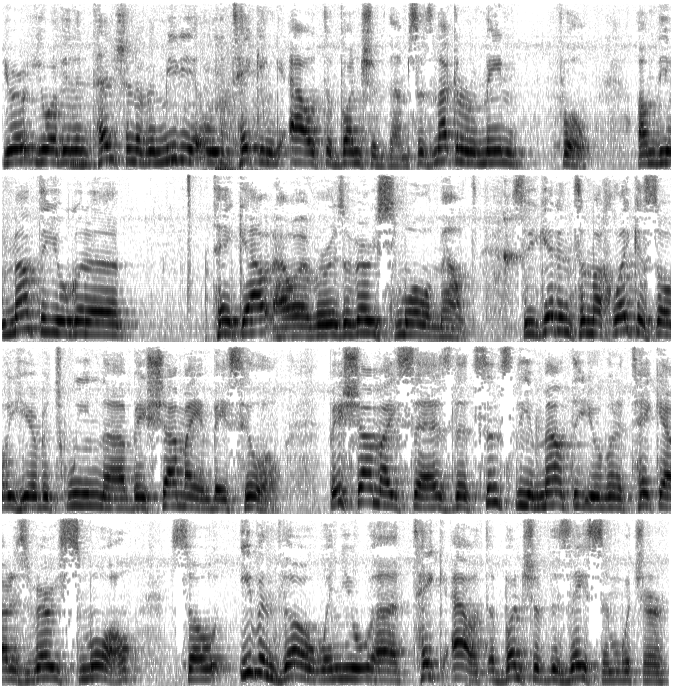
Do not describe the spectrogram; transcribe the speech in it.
you're, you have an intention of immediately taking out a bunch of them, so it's not going to remain full. Um, the amount that you're going to take out, however, is a very small amount. So you get into machlekes over here between uh, Beis Shammai and Beis Hillel. Beis Shammai says that since the amount that you're going to take out is very small, so even though when you uh, take out a bunch of the zaysim, which are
